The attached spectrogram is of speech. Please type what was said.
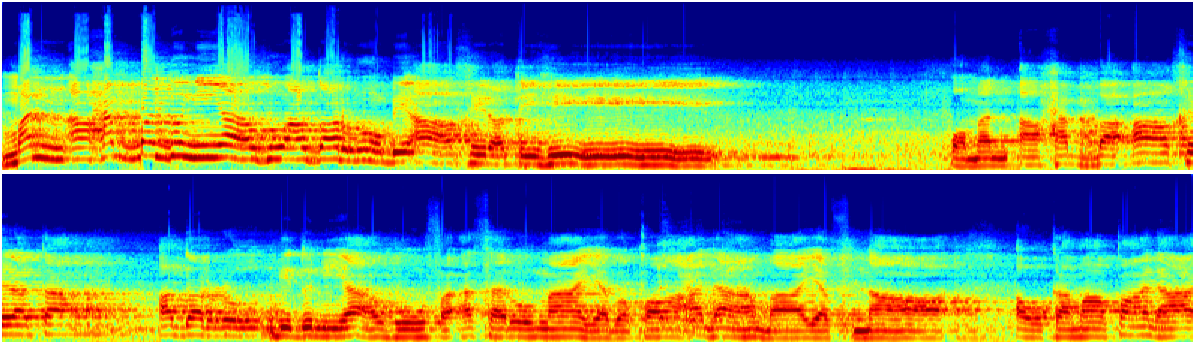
মান আহাব্বা দুনিয়াহু আদাররু বিআখিরাতিহি। ওমান আহাব্বা আখিরাতা আদরু বিদুনিয়াহু ফাআসারু মা ইয়াবকা আলা মা ইয়াফনা আও কামা ক্বালা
